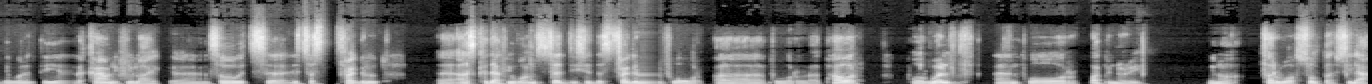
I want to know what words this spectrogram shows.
they wanted the, the crown if you like. Uh, so it's uh, it's a struggle uh, as gaddafi once said he said the struggle for for power for wealth and for weaponry you know tharwa sulta silah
